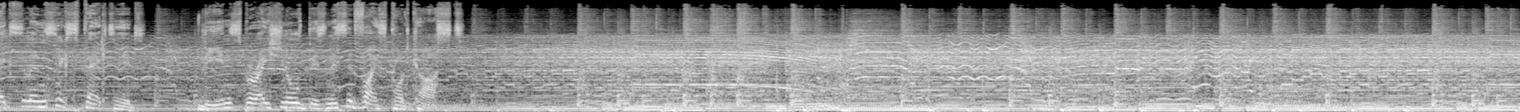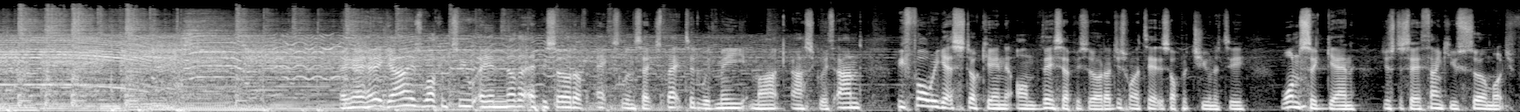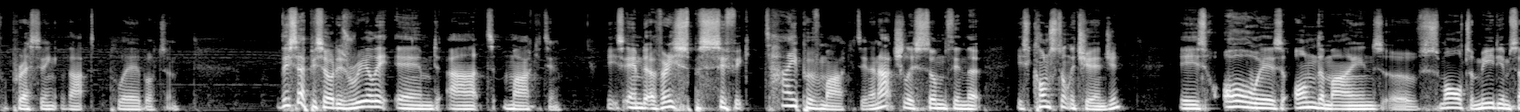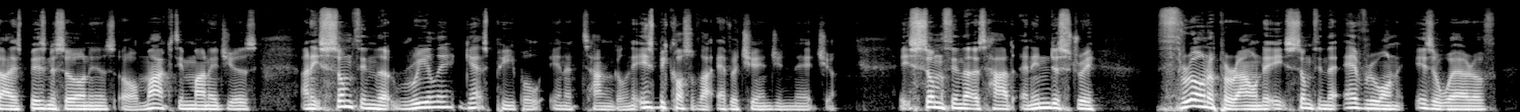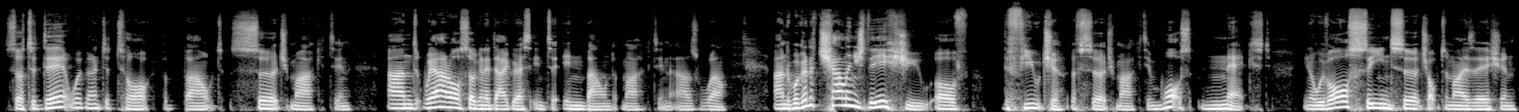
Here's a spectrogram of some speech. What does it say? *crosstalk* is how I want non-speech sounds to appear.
Excellence Expected, the inspirational business advice podcast. Hey, hey, hey, guys, welcome to another episode of Excellence Expected with me, Mark Asquith. And before we get stuck in on this episode, I just want to take this opportunity once again just to say thank you so much for pressing that play button. This episode is really aimed at marketing. It's aimed at a very specific type of marketing and actually something that is constantly changing, is always on the minds of small to medium sized business owners or marketing managers and it's something that really gets people in a tangle. And it is because of that ever changing nature. It's something that has had an industry thrown up around it. It's something that everyone is aware of. So today we're going to talk about search marketing. And we are also going to digress into inbound marketing as well. And we're going to challenge the issue of the future of search marketing. What's next? You know, we've all seen search optimization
